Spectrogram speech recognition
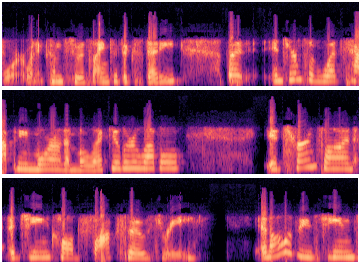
for when it comes to a scientific study. But in terms of what's happening more on a molecular level, it turns on a gene called FOXO3. And all of these genes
